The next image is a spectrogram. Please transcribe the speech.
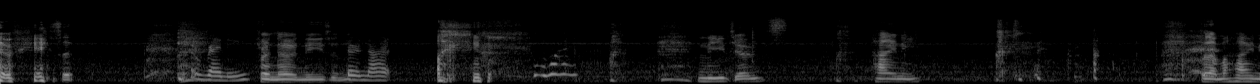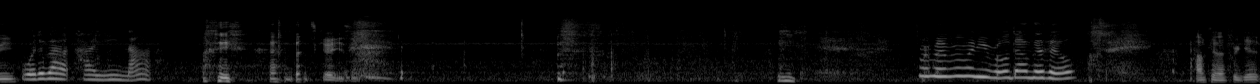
no reason. Renny. For no reason. They're not. What? Knee jokes. Heiny. but I'm a heiny. What about hyena? That's crazy. Remember when you rolled down the hill? How can I forget?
